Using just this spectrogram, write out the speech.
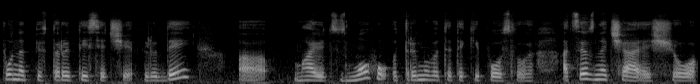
понад півтори тисячі людей мають змогу отримувати такі послуги. А це означає, що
